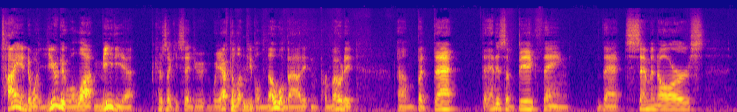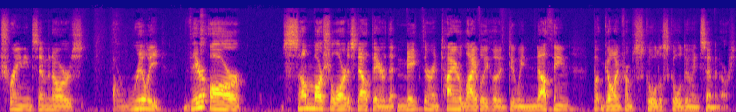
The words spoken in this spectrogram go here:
tie into what you do a lot, media, because like you said, you, we have to let people know about it and promote it. Um, but that that is a big thing. That seminars, training seminars, are really there are some martial artists out there that make their entire livelihood doing nothing but going from school to school doing seminars.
